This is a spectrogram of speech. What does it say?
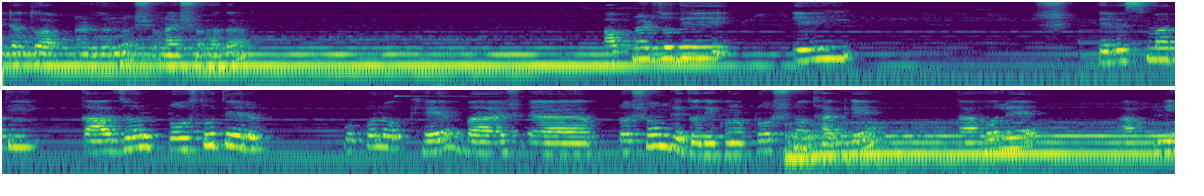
এটা তো আপনার জন্য সোনায় সোহাগা। আপনার যদি এই তেলিসমাতি কাজল প্রস্তুতের উপলক্ষে বা প্রসঙ্গে যদি কোনো প্রশ্ন থাকে, তাহলে আপনি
